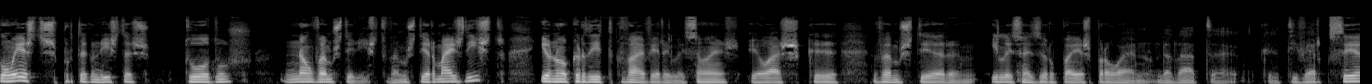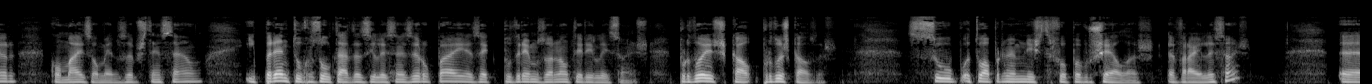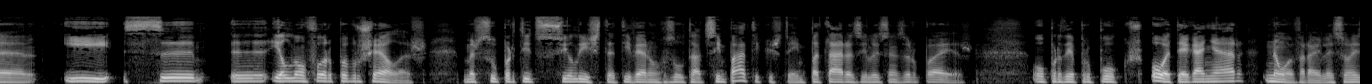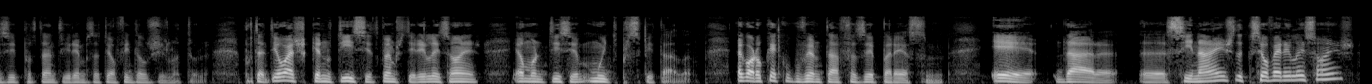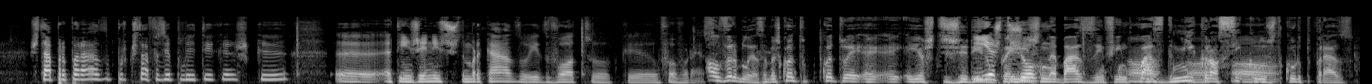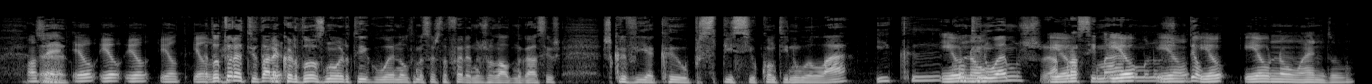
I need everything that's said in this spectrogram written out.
Com estes protagonistas, todos, não vamos ter isto. Vamos ter mais disto. Eu não acredito que vai haver eleições. Eu acho que vamos ter hum, eleições europeias para o ano, na data que tiver que ser, com mais ou menos abstenção. E perante o resultado das eleições europeias é que poderemos ou não ter eleições. Por, dois, por duas causas. Se o atual Primeiro-Ministro for para Bruxelas, haverá eleições. Uh, e se ele não for para Bruxelas, mas se o Partido Socialista tiver um resultado simpático, isto é, empatar as eleições europeias, ou perder por poucos, ou até ganhar, não haverá eleições e, portanto, iremos até ao fim da legislatura. Portanto, eu acho que a notícia de que vamos ter eleições é uma notícia muito precipitada. Agora, o que é que o Governo está a fazer, parece-me, é dar uh, sinais de que se houver eleições, está preparado porque está a fazer políticas que uh, atingem nichos de mercado e de voto que o favorecem. Álvaro Beleza, mas quanto, quanto a, a, a este gerir este o país jogo... na base, enfim, de oh, quase de microciclos oh, oh. de curto prazo? Ou seja, uh, eu, eu, eu, eu, A doutora Teodora. Cardoso, num artigo na última sexta-feira no Jornal de Negócios, escrevia que o precipício continua lá e que eu continuamos não, a aproximar-nos eu, eu, eu, eu não ando,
